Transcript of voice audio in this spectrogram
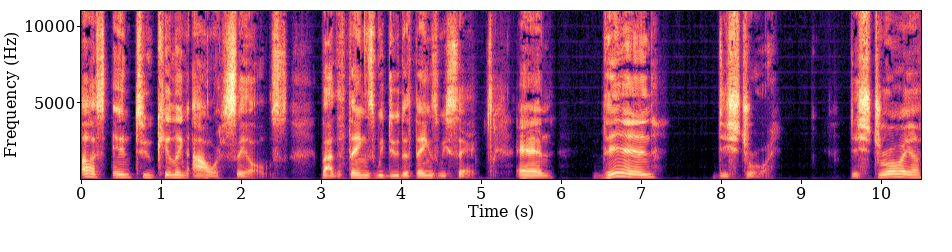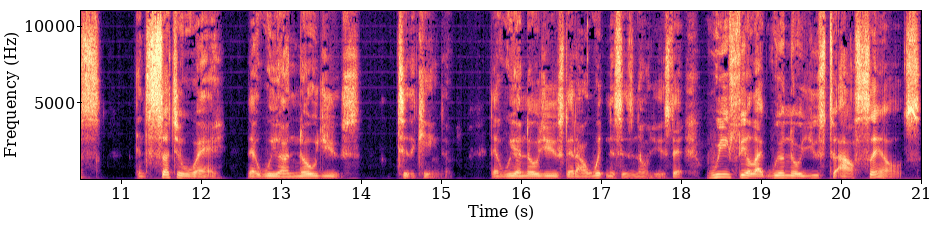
us into killing ourselves by the things we do, the things we say, and then destroy, destroy us in such a way that we are no use to the kingdom that we are no use, that our witness is no use, that we feel like we're no use to ourselves,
